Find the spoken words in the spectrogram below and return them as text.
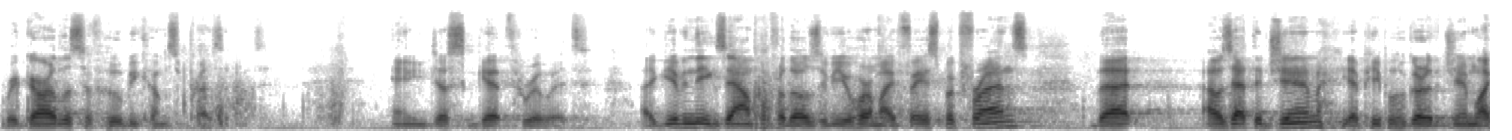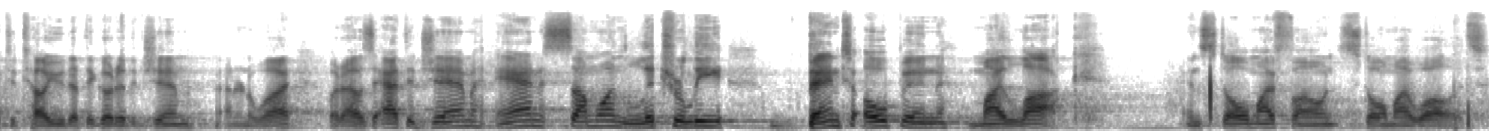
regardless of who becomes president and you just get through it. I've given the example for those of you who are my Facebook friends that I was at the gym. Yeah, people who go to the gym like to tell you that they go to the gym. I don't know why. But I was at the gym and someone literally bent open my lock and stole my phone, stole my wallet.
